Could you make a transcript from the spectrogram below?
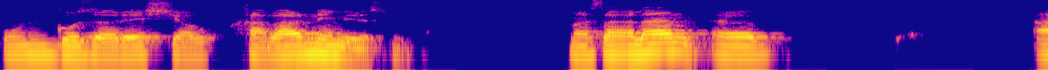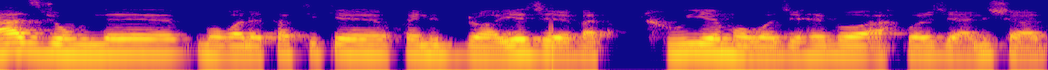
اون گزارش یا خبر نمیرسونه. مثلا از جمله مقالطاتی که خیلی رایجه و توی مواجهه با اخبار جعلی شاید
